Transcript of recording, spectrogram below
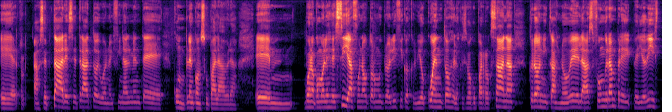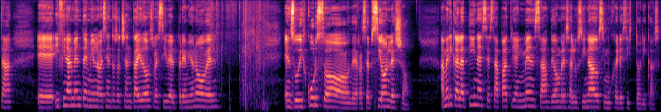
eh, aceptar ese trato y bueno, y finalmente cumplen con su palabra. Em, bueno, como les decía, fue un autor muy prolífico, escribió cuentos de los que se va a ocupar Roxana, crónicas, novelas, fue un gran periodista. Eh, y finalmente en 1982 recibe el premio Nobel. En su discurso de recepción leyó, América Latina es esa patria inmensa de hombres alucinados y mujeres históricas,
